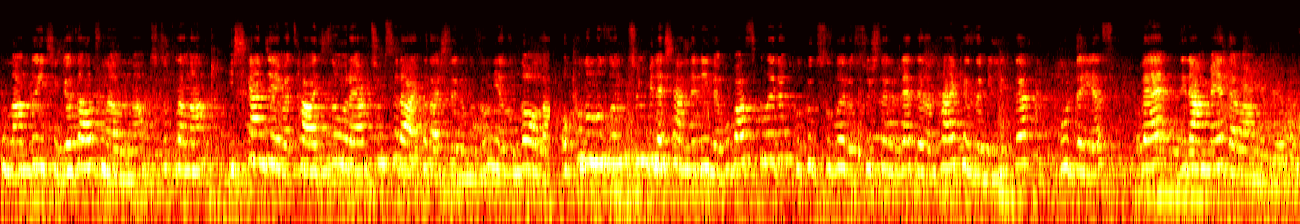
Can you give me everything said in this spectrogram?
kullandığı için gözaltına alınan, tutuklanan, işkenceye ve tacize uğrayan tüm sıra arkadaşlarımızın yanında olan okulumuzun tüm bileşenleriyle bu baskıları, hukuksuzları, suçları reddeden herkesle birlikte buradayız ve direnmeye devam ediyoruz.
